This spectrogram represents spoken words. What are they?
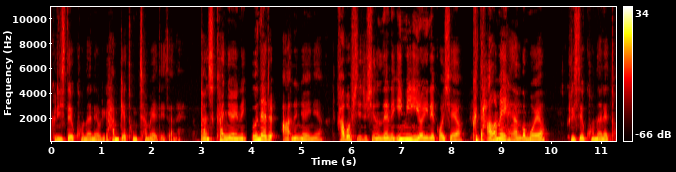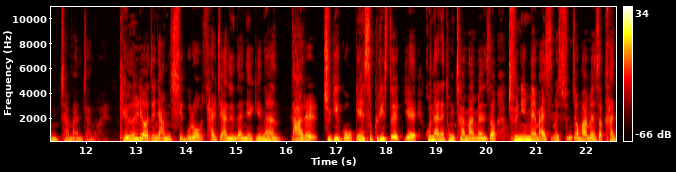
그리스도의 고난에 우리가 함께 동참해야 되잖아요. 현숙한 여인은 은혜를 아는 여인이에요. 값없이 주신 은혜는 이미 이 여인의 것이에요. 그 다음에 행한 건 뭐예요? 그리스도의 고난에 동참하는 자인 거예요. 게을리 얻은 양식으로 살지 않는다는 얘기는 나를 죽이고 예수 그리스도의 고난에 동참하면서 주님의 말씀에 순종하면서 간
